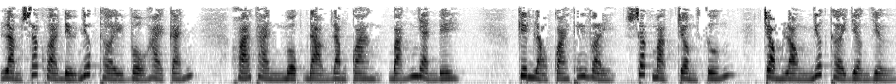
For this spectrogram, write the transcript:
làm sắc hỏa điệu nhất thời vỗ hai cánh, hóa thành một đạo lam quang bắn nhanh đi. Kim lão quái thấy vậy, sắc mặt trầm xuống, trong lòng nhất thời giận dữ.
